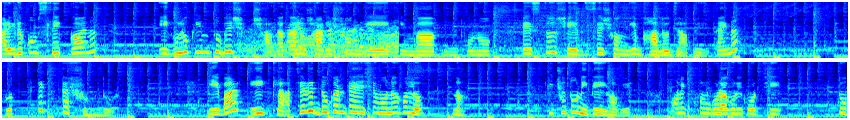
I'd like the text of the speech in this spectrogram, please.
আর এরকম স্লিক গয়না, এগুলো কিন্তু বেশ সাদা কালো শাড়ির সঙ্গে কিংবা কোনো পেস্টেল শেডসের সঙ্গে ভালো যাবে, তাই না? প্রত্যেকটা সুন্দর। এবার এই ক্লাচারের দোকানটা এসে মনে হলো, না কিছু তো নিতেই হবে। অনেকক্ষণ ঘোরাঘুরি করছি। তো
